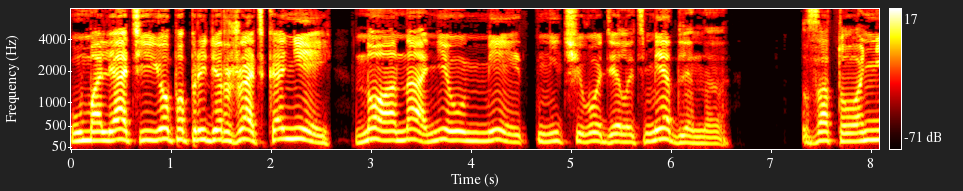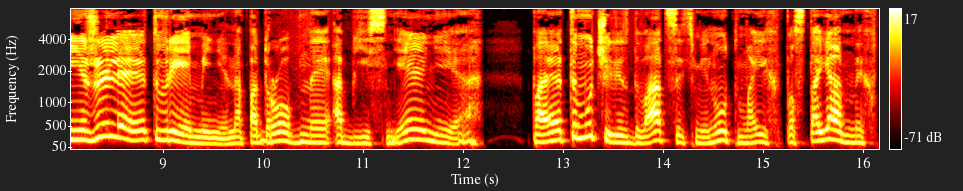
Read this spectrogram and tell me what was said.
умолять ее попридержать коней, но она не умеет ничего делать медленно. Зато не жалеет времени на подробные объяснения, поэтому через двадцать минут моих постоянных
